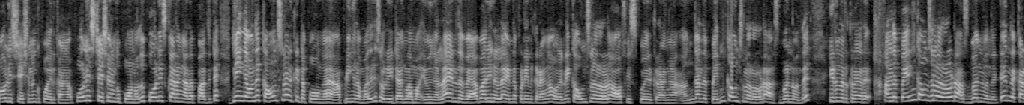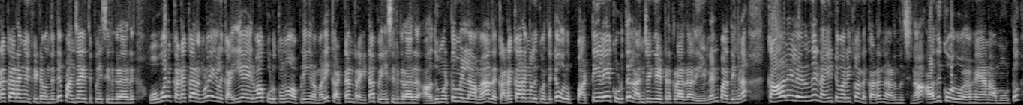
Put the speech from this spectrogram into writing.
போலீஸ் ஸ்டேஷனுக்கு போயிருக்காங்க. போலீஸ் ஸ்டேஷனுக்கு போனது போலீஸ்காரங்க அதை பார்த்துட்டு நீங்கள் வந்து கவுன்சிலர் கிட்ட போங்க அப்படிங்கிற மாதிரி சொல்லிட்டாங்களாமா. இவங்கெல்லாம் இந்த வியாபாரிகள்லாம் என்ன பண்ணியிருக்காங்க உடனே கவுன்சிலரோட ஆஃபீஸ் போயிருக்காங்க அங்கே அந்த பெண் கவுன்சிலரோட ஹஸ்பண்ட் வந்து இருந்திருக்கிறாரு. அந்த பெண் கவுன்சிலரோட ஹஸ்பண்ட் வந்துட்டு இந்த கடைக்காரங்க கிட்ட வந்துட்டு பஞ்சாயத்து பேசியிருக்கிறாரு. ஒவ்வொரு கடைக்காரங்களும் எங்களுக்கு ஐயாயிரம் ரூபாய் கொடுக்கணும் அப்படிங்கிற மாதிரி கட் அண்ட் ரைட்டா பேசியிருக்கிறாரு. அது மட்டும் இல்லாம அந்த கடைக்காரங்களுக்கு வந்துட்டு ஒரு பட்டியலே கொடுத்து லஞ்சம் கேட்டிருக்கிறாரு. அது என்னன்னு பாத்தீங்கன்னா காலையில இருந்து நைட்டு வரைக்கும் அந்த கடை நடந்துச்சுன்னா அதுக்கு ஒரு வகையான அமௌண்ட்டும்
